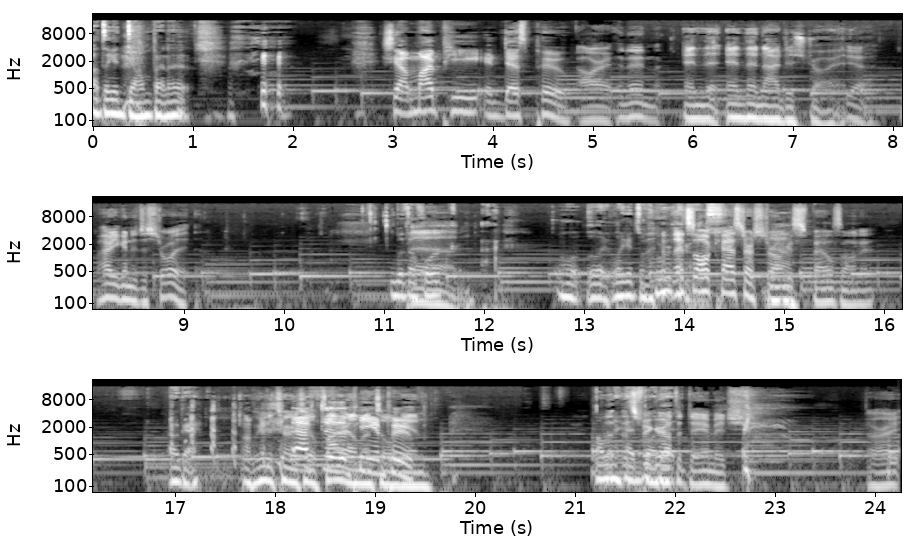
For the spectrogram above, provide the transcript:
I'll take a dump in it. he's got my pee and Death's poo. All right, and then And then and then I destroy it. yeah, how are you gonna destroy it? With a Uh, fork. Well, like, like it's a fork. Let's all cast our strongest spells on it. Okay. I'm gonna turn into a After the fire pee and elemental poop. again. I'm gonna Let's headbutt figure out it. the damage. All right.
